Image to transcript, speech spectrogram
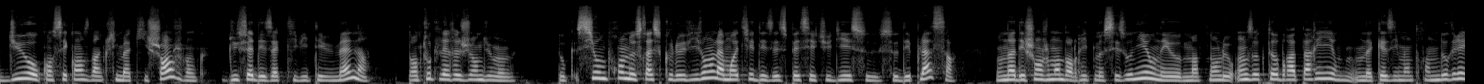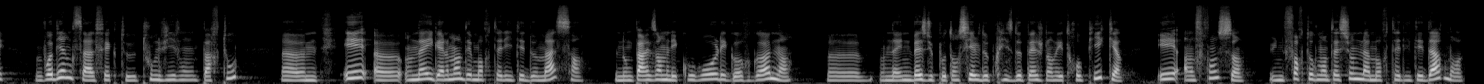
dus aux conséquences d'un climat qui change, donc du fait des activités humaines, dans toutes les régions du monde. Donc si on prend ne serait-ce que le vivant, la moitié des espèces étudiées se, déplacent. On a des changements dans le rythme saisonnier. On est euh, maintenant le 11 octobre à Paris, on, a quasiment 30 degrés. On voit bien que ça affecte tout le vivant partout. Euh, et euh, on a également des mortalités de masse. Donc par exemple les coraux, les gorgones. On a une baisse du potentiel de prise de pêche dans les tropiques. Et en France, une forte augmentation de la mortalité d'arbres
